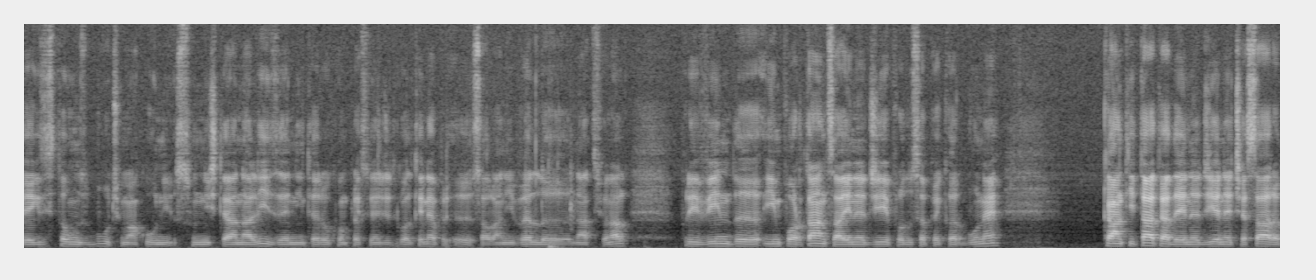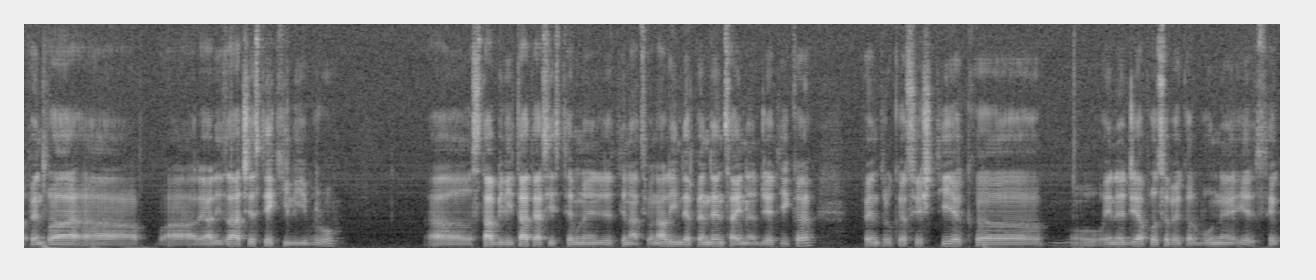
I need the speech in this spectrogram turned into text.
există un zbucium acum, sunt niște analize în interiorul complexului energetic Oltenia sau la nivel uh, național privind uh, importanța energiei produse pe cărbune, cantitatea de energie necesară pentru a, a, a realiza acest echilibru, stabilitatea sistemului energetic național, independența energetică, pentru că se știe că energia produsă pe cărbune este,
